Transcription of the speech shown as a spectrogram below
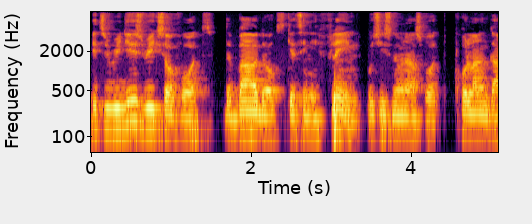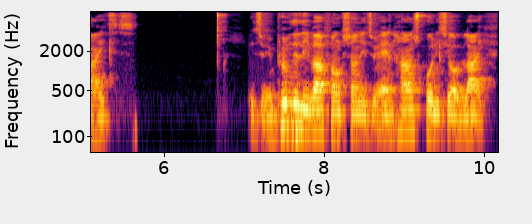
it will reduce risks of what? The bile ducts getting inflamed, which is known as what? Cholangitis. It will improve the liver function. It will enhance quality of life.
